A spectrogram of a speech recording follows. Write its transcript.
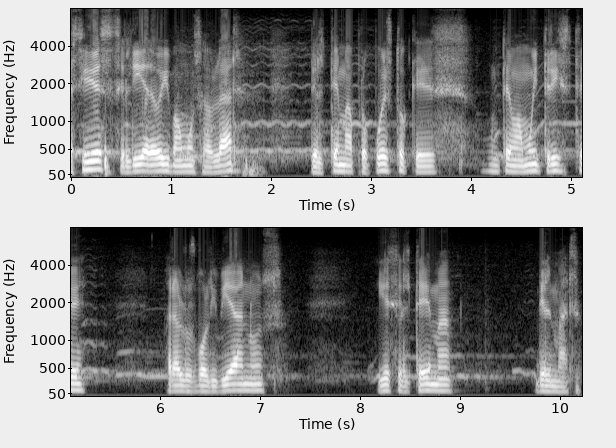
Así es, el día de hoy vamos a hablar del tema propuesto que es un tema muy triste para los bolivianos y es el tema del mar.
